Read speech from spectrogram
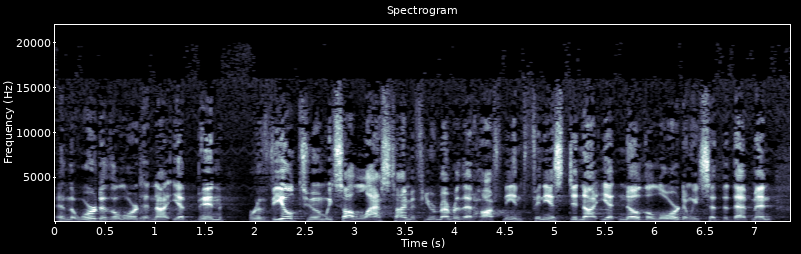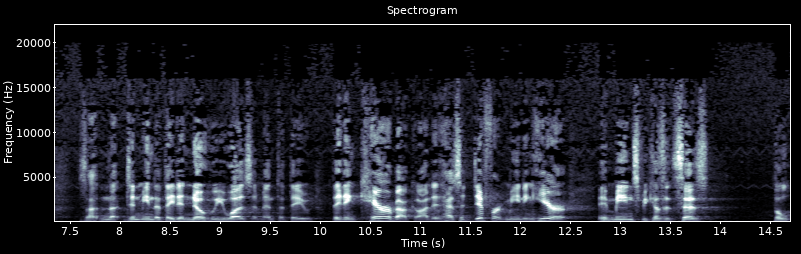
and the word of the Lord had not yet been revealed to him. We saw last time, if you remember, that Hophni and Phinehas did not yet know the Lord, and we said that that meant didn't mean that they didn't know who he was. It meant that they, they didn't care about God. It has a different meaning here. It means because it says the,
